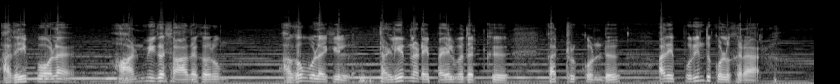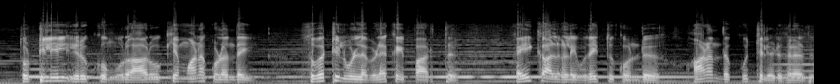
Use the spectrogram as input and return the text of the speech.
அதே போல ஆன்மீக சாதகரும் அகவுலகில் தளிர்நடை பயில்வதற்கு கற்றுக்கொண்டு அதை புரிந்து கொள்கிறார். தொட்டிலில் இருக்கும் ஒரு ஆரோக்கியமான குழந்தை சுவற்றில் உள்ள விளக்கை பார்த்து கை கால்களை உதைத்து கொண்டு ஆனந்த கூச்சலிடுகிறது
